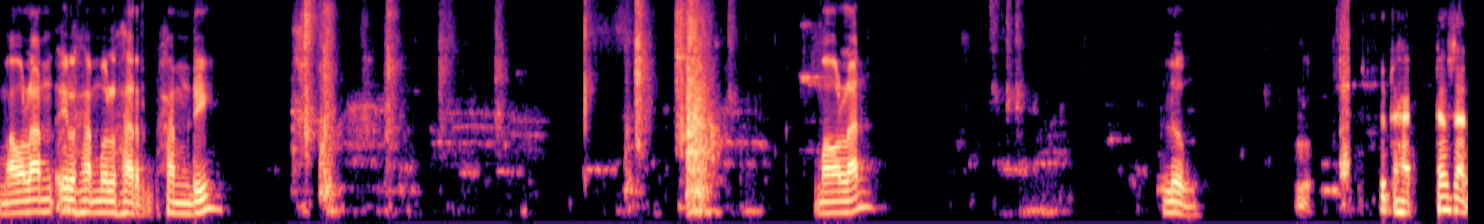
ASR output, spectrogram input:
Maulan Ilhamul Har- Hamdi, Maulan, belum. Sudah ada, Ustaz.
